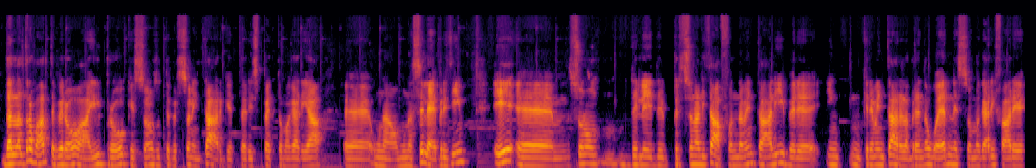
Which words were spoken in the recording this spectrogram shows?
Dall'altra parte però hai il pro che sono tutte persone in target rispetto magari a eh, una, una, celebrity e eh, sono delle, delle, personalità fondamentali per in, incrementare la brand awareness o magari fare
